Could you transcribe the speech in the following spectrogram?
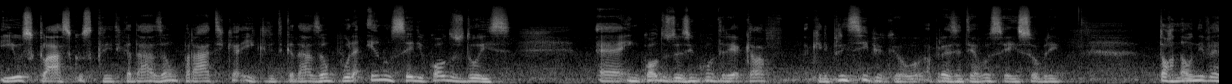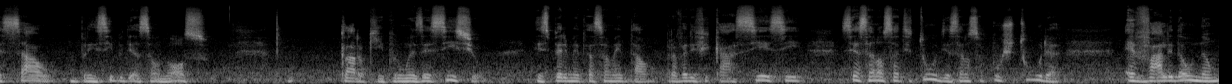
e os clássicos Crítica da Razão Prática e Crítica da Razão Pura. Eu não sei de qual dos dois, é, em qual dos dois encontrei aquela aquele princípio que eu apresentei a vocês sobre tornar universal um princípio de ação nosso, claro que por um exercício experimentação mental, para verificar se, esse, se essa nossa atitude, essa nossa postura é válida ou não.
